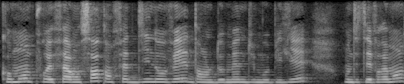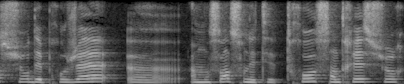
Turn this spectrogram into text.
comment on pourrait faire en sorte en fait d'innover dans le domaine du mobilier. On était vraiment sur des projets, euh, à mon sens, on était trop centré sur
